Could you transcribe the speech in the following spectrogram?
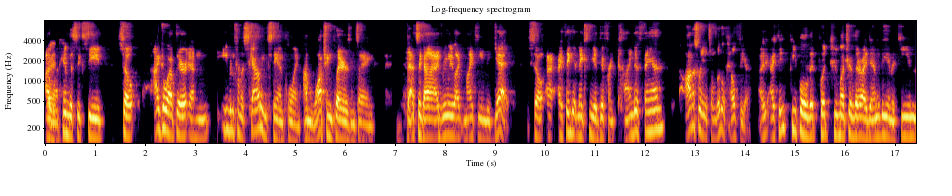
I right. want him to succeed. So I go out there and even from a scouting standpoint, I'm watching players and saying, that's a guy I'd really like my team to get. So I, I think it makes me a different kind of fan. Honestly, it's a little healthier. I, I think people that put too much of their identity in a team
